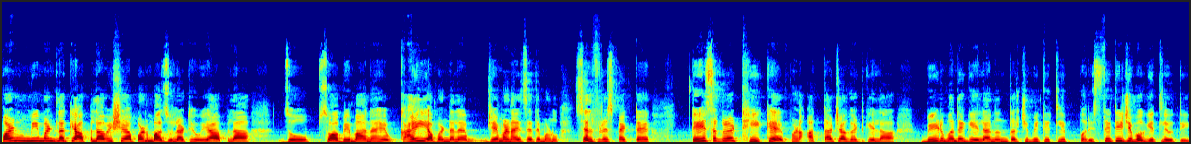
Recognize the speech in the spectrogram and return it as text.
पण मी म्हटलं की आपला विषय आपण बाजूला ठेवूया. आपला जो स्वाभिमान आहे काही आपण त्याला जे म्हणायचं ते म्हणू. सेल्फ रिस्पेक्ट आहे. ते सगळं ठीक आहे पण आत्ताच्या घटकेला बीडमध्ये गेल्यानंतरची मी तिथली परिस्थिती जी बघितली होती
